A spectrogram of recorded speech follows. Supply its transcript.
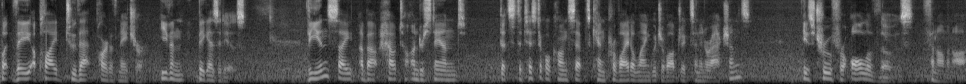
But they applied to that part of nature, even big as it is. The insight about how to understand that statistical concepts can provide a language of objects and interactions is true for all of those phenomena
